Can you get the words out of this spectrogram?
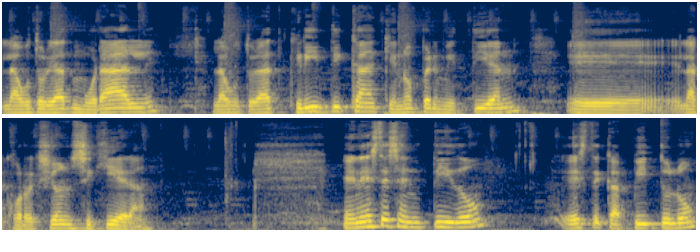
la autoridad moral, la autoridad crítica que no permitían eh, la corrección siquiera. En este sentido, este capítulo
